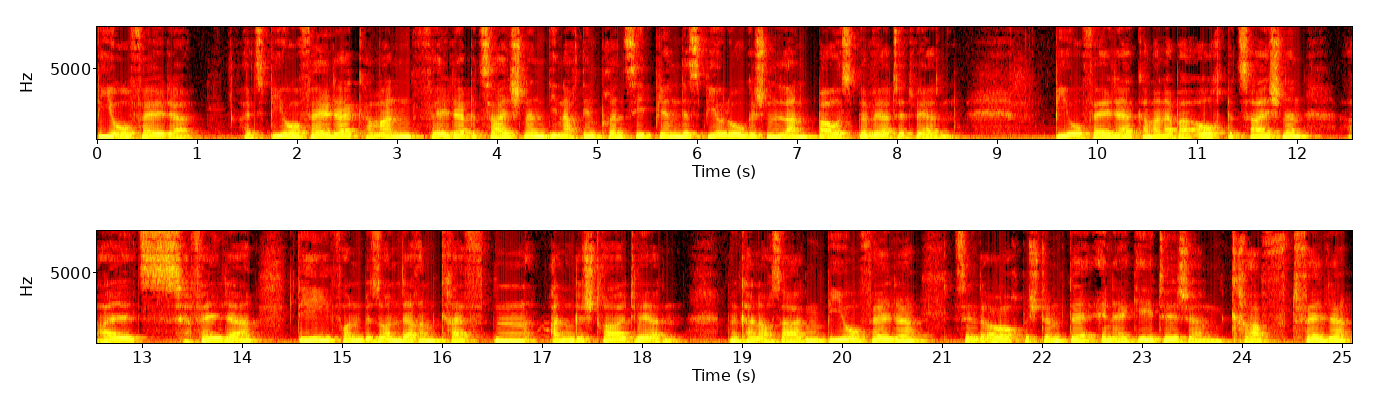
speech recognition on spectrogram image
Biofelder. Als Biofelder kann man Felder bezeichnen, die nach den Prinzipien des biologischen Landbaus bewertet werden. Biofelder kann man aber auch bezeichnen als Felder, die von besonderen Kräften angestrahlt werden. Man kann auch sagen, Biofelder sind auch bestimmte energetische Kraftfelder,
